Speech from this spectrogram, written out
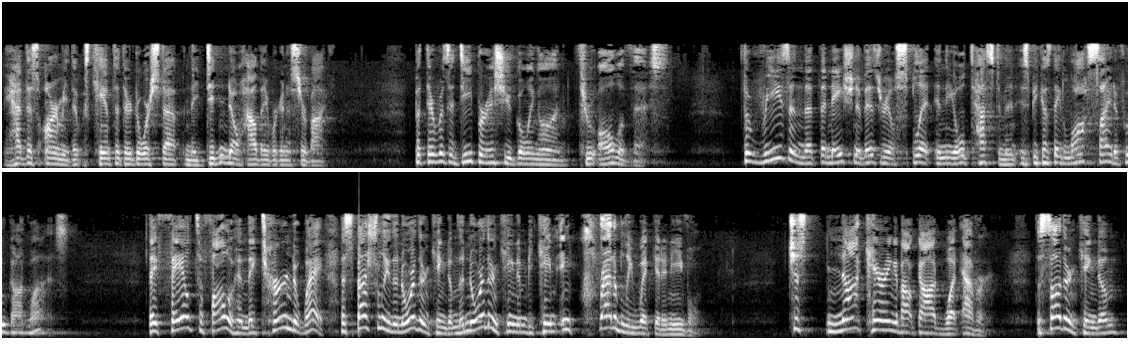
They had this army that was camped at their doorstep and they didn't know how they were going to survive. But there was a deeper issue going on through all of this. The reason that the nation of Israel split in the Old Testament is because they lost sight of who God was. They failed to follow him. They turned away, especially the northern kingdom. The northern kingdom became incredibly wicked and evil, just not caring about God, whatever. The southern kingdom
